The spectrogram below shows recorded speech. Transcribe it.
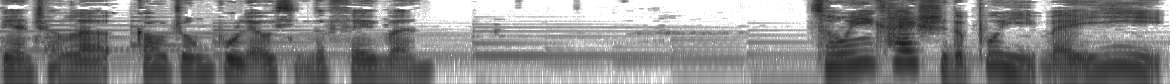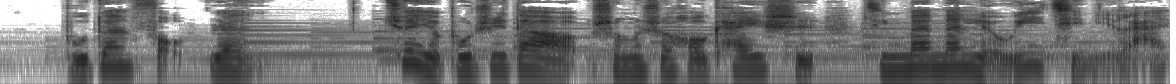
变成了高中不流行的绯闻。从一开始的不以为意、不断否认，却也不知道什么时候开始，竟慢慢留意起你来。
